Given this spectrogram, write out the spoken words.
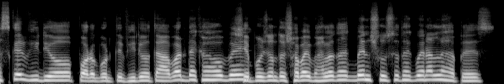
আজকের ভিডিও। পরবর্তী ভিডিওতে আবার দেখা হবে। সে পর্যন্ত সবাই ভালো থাকবেন সুস্থ থাকবেন। আল্লাহ হাফেজ।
